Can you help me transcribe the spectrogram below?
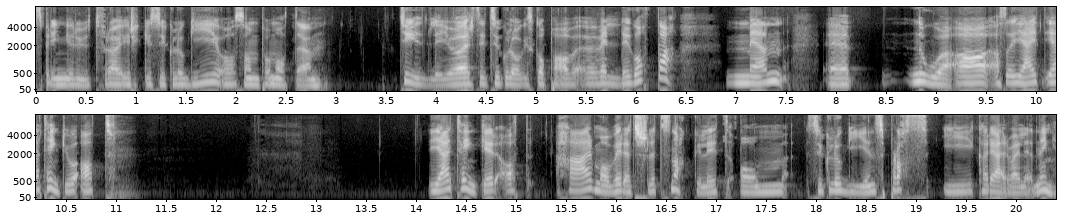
springer ut fra yrkespsykologi, og som på en måte tydeliggjør sitt psykologiske opphav veldig godt. Da. Men eh, noe av Altså, jeg, jeg tenker jo at jeg tenker at her må vi rett og slett snakke litt om psykologiens plass i karriereveiledning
